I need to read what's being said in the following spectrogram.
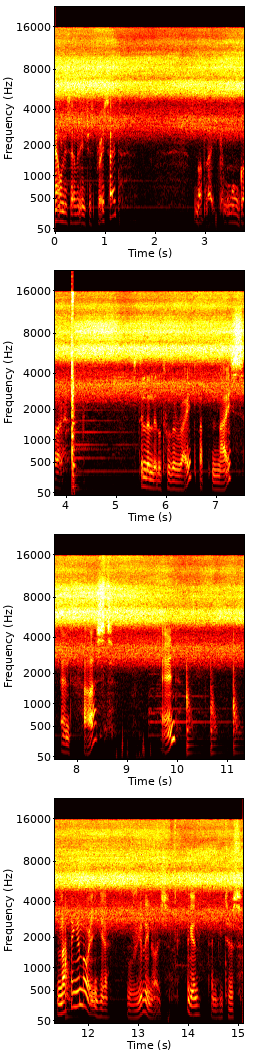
Yeah, only 7 inches brace height not like Mungar. Still a little to the right, but nice and fast. And nothing annoying here. Really nice. Again, 10 meters.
